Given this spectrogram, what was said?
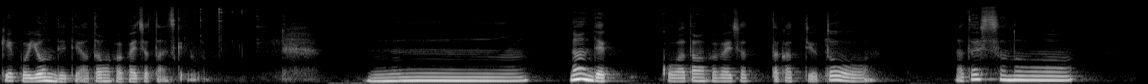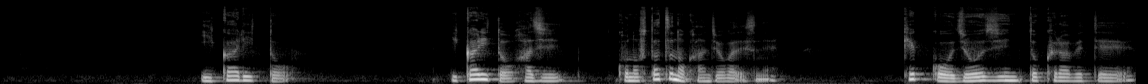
結構読んでて頭抱えちゃったんですけど。うーん、なんでこう頭抱えちゃったかっていうと、私その、怒りと、怒りと恥、この二つの感情がですね、結構常人と比べて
